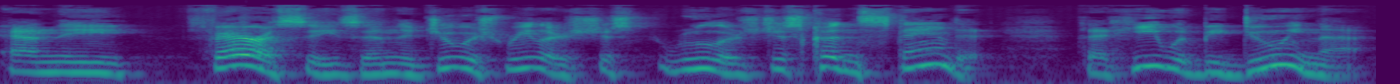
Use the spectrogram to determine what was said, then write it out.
and the Pharisees and the Jewish rulers just rulers just couldn't stand it that he would be doing that,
